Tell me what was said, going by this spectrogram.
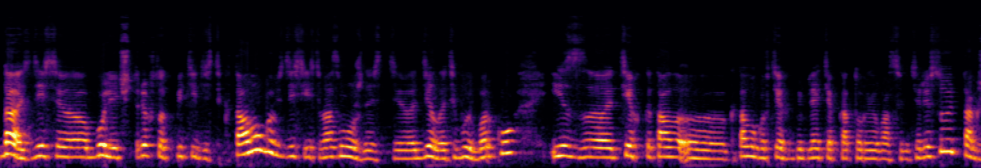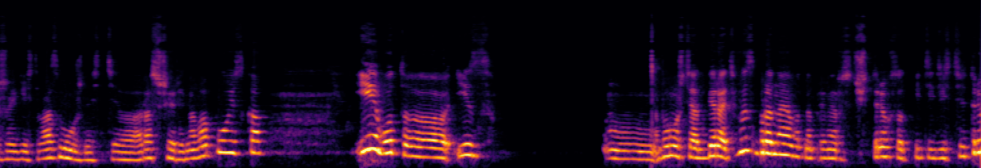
Да, здесь э, более 450 каталогов. Здесь есть возможность э, делать выборку из э, тех каталогов тех библиотек, которые вас интересуют. Также есть возможность расширенного поиска. И вот из вы можете отбирать в избранное. Вот, например, с 453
